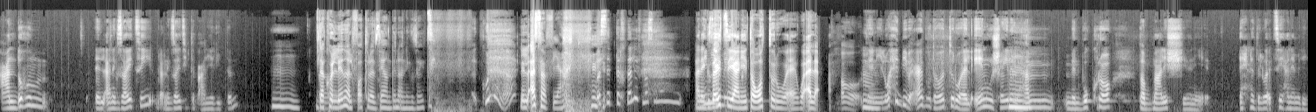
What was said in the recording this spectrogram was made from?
عندهم ال anxiety ال anxiety بتبقى عالية جدا. ده كلنا الفترة دي عندنا anxiety كلنا؟ للأسف يعني. بس بتختلف مثلا anxiety يعني توتر وقلق. آه. يعني الواحد بيبقى قاعد متوتر وقلقان وشايل. الهم من بكرة. طب معلش يعني إحنا دلوقتي هنعمل إيه؟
